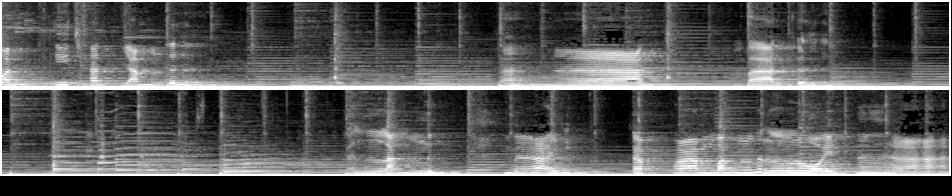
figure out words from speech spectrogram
วันที่ฉันย้ำเดินบ้านเกิดเป็นหลังหนึ่งใบกับความหวังนั้นลอยห่าง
